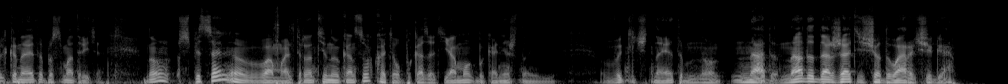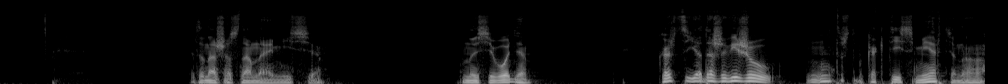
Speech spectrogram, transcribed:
Только на это посмотрите. Ну, специально вам альтернативную концовку хотел показать. Я мог бы, конечно, и выключить на этом, но надо, надо дожать еще два рычага. Это наша основная миссия. На сегодня. Кажется, я даже вижу не то чтобы когтей смерти, но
